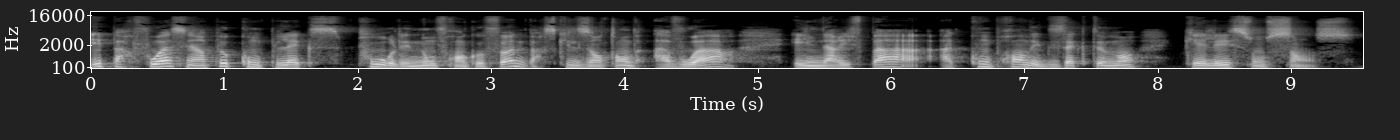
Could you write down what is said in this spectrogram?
Et parfois, c'est un peu complexe pour les non-francophones parce qu'ils entendent avoir et ils n'arrivent pas à comprendre exactement quel est son sens.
